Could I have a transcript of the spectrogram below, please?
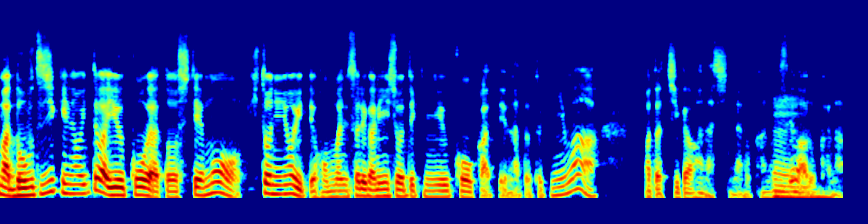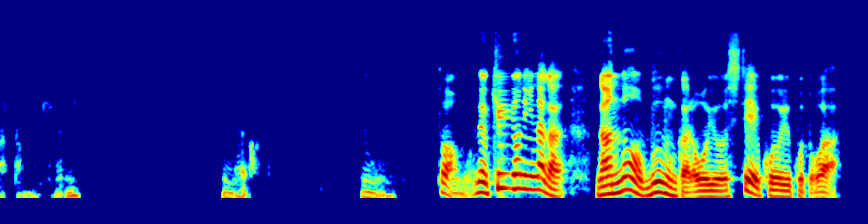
まあ、動物実験においては有効やとしても人においてほんまにそれが臨床的に有効かってなった時にはまた違う話になる可能性はあるかなと思うけどね。うん、うん、とは思う。でも基本的になんかがんの部分から応用してこういうことは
